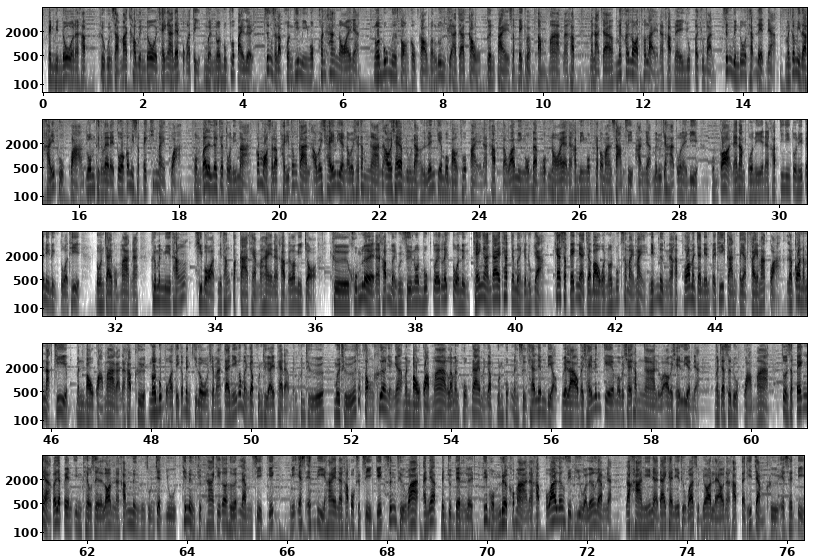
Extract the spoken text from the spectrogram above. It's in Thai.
เป็น Windows นะครับ คือคุณสามารถเข้า Windows ใช้งานได้ปกติเหมือนโน้ตบุ๊กทั่วไปเลย ซึ่งสำหรับคนที่มีงบค่อนข้างน้อยเนี่ย โน้ตบุ๊กมือ 2 เก่าๆ บางรุ่นคืออาจจะเก่าเกินไปสเปคแบบต่ำมากนะครับ มันอาจจะไม่ค่อยรอดเท่าไหร่นะครับในยุคปัจจุบัน ซึ่ง Windows Tablet เนี่ย มันก็มีราคาที่ถูกกว่า รวมถึงหลาย ๆ ตัวก็มีสเปคที่ใหม่กว่า ผมก็เลยเลือกเจ้าตัวนี้มา ก็เหมาะสำหรับใครที่ต้องการเอาไว้ใช้เรียนเอาไว้ใช้ทำงาน เอาไว้ใช้แบบดูหนังหรือเล่นเกมเบา ๆ ทั่วไปนะครับแต่ว่ามีงบแบบงบน้อยนะครับมีงบแค่ประมาณ 3-4 พันเนี่ยไม่รู้จะหาตัวไหนดี ผมก็แนะนำตัวนี้นะครับจริง ๆ ตัวนี้เป็นอีกหนึ่งตัวที่ โดนใจผมมากนะ คือมันมีทั้งคีย์บอร์ดมีทั้งปากกาแถมมาให้นะครับ แล้วก็มีจอคือคุ้มเลยนะครับ เหมือนคุณซื้อโน้ตบุ๊กตัวเล็กๆตัวหนึ่ง ใช้งานได้แทบจะเหมือนกันทุกอย่าง แค่สเปคเนี่ยจะเบากว่าโน้ตบุ๊กสมัยใหม่นิดหนึงนะครับ เพราะว่ามันจะเน้นไปที่การประหยัดไฟมากกว่า แล้วก็น้ำหนักที่มันเบากว่ามากนะครับ คือโน้ตบุ๊กปกติก็เป็นกิโลใช่ไหมแต่นี้ก็เหมือนกับคุณถือ iPad อะเหมือนคุณถือมือถือสักสองเครื่องอย่างเงี้ยมันเบากว่ามาก แล้วมันพกได้เหมือนกับคุณพกหนังสือแค่เล่มเดียว เวลาเอาไปใช้เล่นเกมเอาไปใช้ทำงาน หรือว่าเอาไปใช้เรียนเนี่ย มันจะสะดวกกว่ามาก ส่วนสเปคเนี่ยก็จะเป็น Intel Celeron นะครับ 1.07u ที่ 1.5 GHz RAM 4 g b มี SSD ให้นะครับ 64 g b ซึ่งถือว่าอันเนี้ยเป็นจุดเด่นเลยที่ผมเลือกเข้ามานะครับ เพราะว่าเรื่อง CPU กับเรื่อง RAM เนี่ยราคานี้เนี่ยได้แค่นี้ถือว่าสุดยอดแล้วนะครับ แต่ที่แจ่มคือ SSD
